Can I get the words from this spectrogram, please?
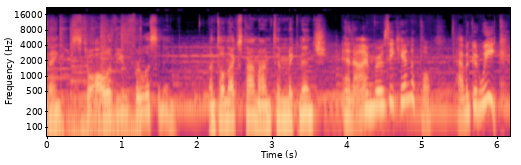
thanks to all of you for listening. Until next time, I'm Tim McNinch. And I'm Rosy Kandathil. Have a good week.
